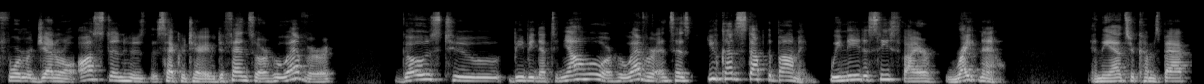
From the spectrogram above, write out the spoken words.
former General Austin, who's the Secretary of Defense, or whoever goes to Bibi Netanyahu or whoever and says, You've got to stop the bombing. We need a ceasefire right now. And the answer comes back,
